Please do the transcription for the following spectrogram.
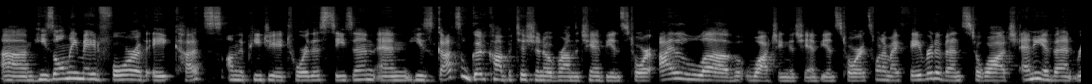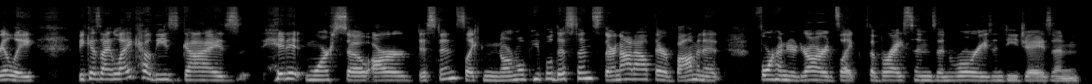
Um, he's only made four of eight cuts on the PGA Tour this season, and he's got some good competition over on the Champions Tour. I love watching the Champions Tour. It's one of my favorite events to watch, any event really, because I like how these guys hit it more so our distance, like normal people distance. They're not out there bombing it 400 yards like the Brysons and Rorys and DJs and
